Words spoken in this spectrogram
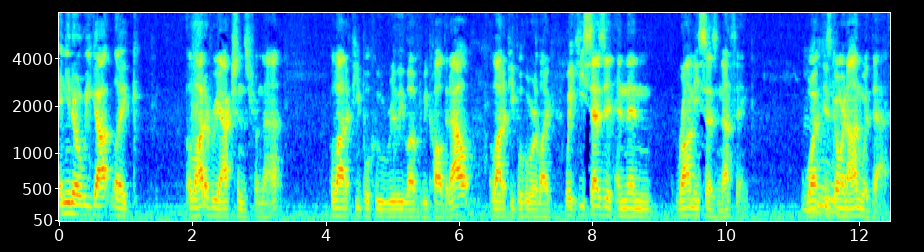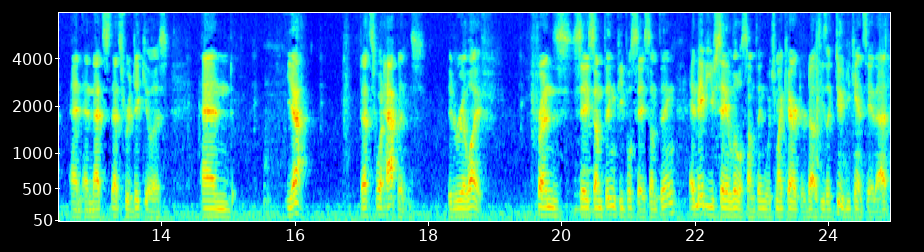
and you know we got like a lot of reactions from that. A lot of people who really loved we called it out. A lot of people who are like, wait, he says it, and then Ramy says nothing. What is Mhm. going on with that? And and that's that's ridiculous. And yeah, that's what happens in real life. Friends say something, people say something, and maybe you say a little something, which my character does. He's like, "Dude, you can't say that,"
